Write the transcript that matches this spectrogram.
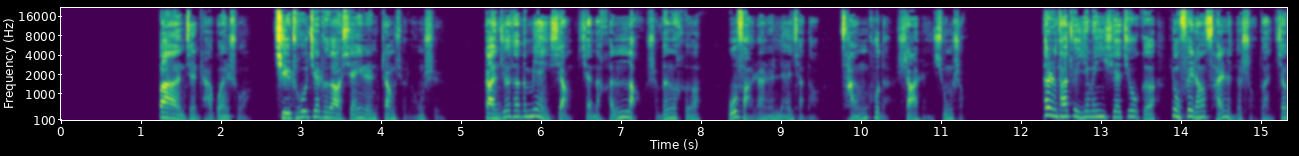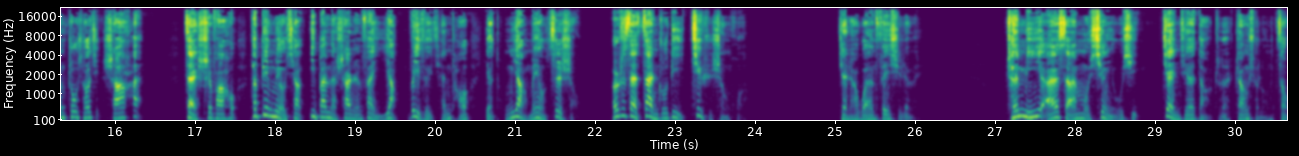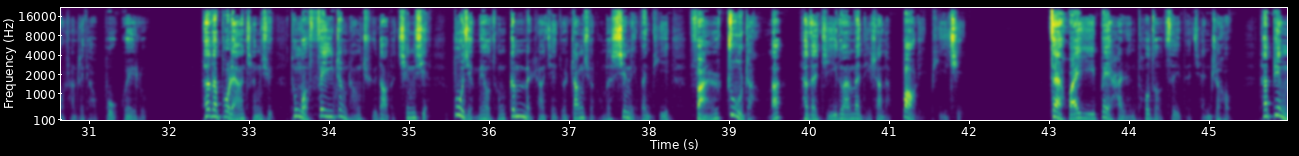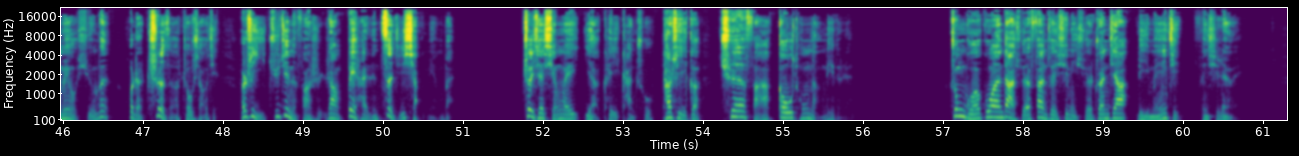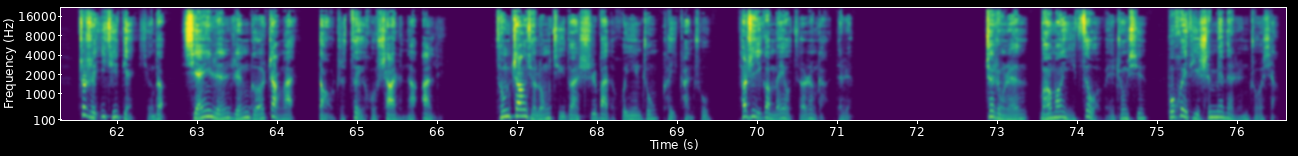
办案检察官说：“起初接触到嫌疑人张雪龙时。”感觉他的面相显得很老实温和，无法让人联想到残酷的杀人凶手，但是他却因为一些纠葛，用非常残忍的手段将周小姐杀害。在事发后，他并没有像一般的杀人犯一样畏罪潜逃，也同样没有自首，而是在暂住地继续生活。检察官分析认为，沉迷 SM 性游戏间接导致了张雪龙走上这条不归路。他的不良情绪通过非正常渠道的倾泻，不仅没有从根本上解决张雪龙的心理问题，反而助长了他在极端问题上的暴力脾气。在怀疑被害人偷走自己的钱之后，他并没有询问或者斥责周小姐，而是以拘禁的方式让被害人自己想明白。这些行为也可以看出，他是一个缺乏沟通能力的人。中国公安大学犯罪心理学专家李玫瑾分析认为。这是一起典型的嫌疑人人格障碍导致最后杀人的案例。从张雪龙几段失败的婚姻中可以看出，他是一个没有责任感的人。这种人往往以自我为中心，不会替身边的人着想，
